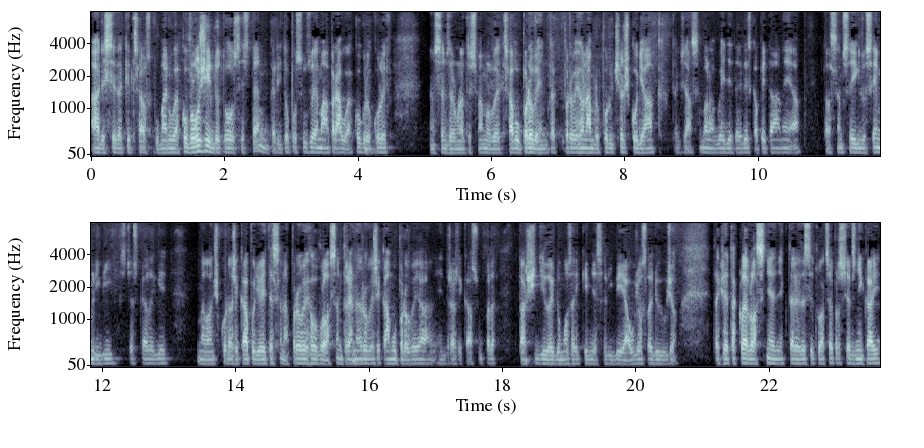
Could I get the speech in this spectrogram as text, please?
a když si taky třeba vzpomenu, jako vložit do toho systému, který to posuzuje, má právo jako kdokoliv. Já jsem zrovna, když jsme mluvili třeba o Provin, tak Proviho nám doporučil Škodák, takže já jsem byl na vědě tehdy s kapitány a ptal jsem se jich, kdo se jim líbí z České ligy. Milan Škoda říká, podívejte se na Provyho, volal jsem trenérovi, říká mu Provy a Hydra říká, super, další dílek do mozaiky, mně se líbí, já už ho sleduju. Že? Takže takhle vlastně některé ty situace prostě vznikají.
